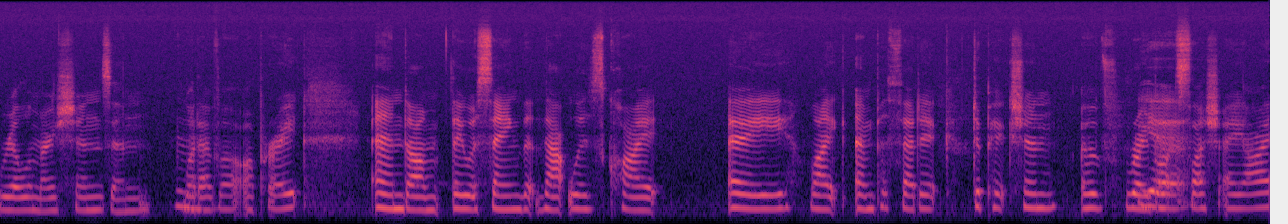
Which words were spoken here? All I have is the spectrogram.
real emotions and Hmm. whatever operate. And um, they were saying that that was quite a like empathetic depiction of robot Yeah. slash AI.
